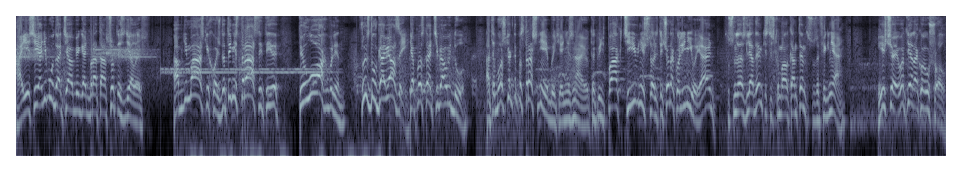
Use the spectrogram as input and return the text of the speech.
А если я не буду от тебя убегать, братан, что ты сделаешь? Обнимашки хочешь? Да ты не страшный, ты... Ты лох, блин. Слышь, долговязый, я просто от тебя уйду. А ты можешь как-то пострашнее быть, я не знаю. Как-нибудь поактивнее, что ли? Ты что такой ленивый, а? Слушай, ну даже для демки слишком мало контента, что за фигня? Все, и вот я такой ушел.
